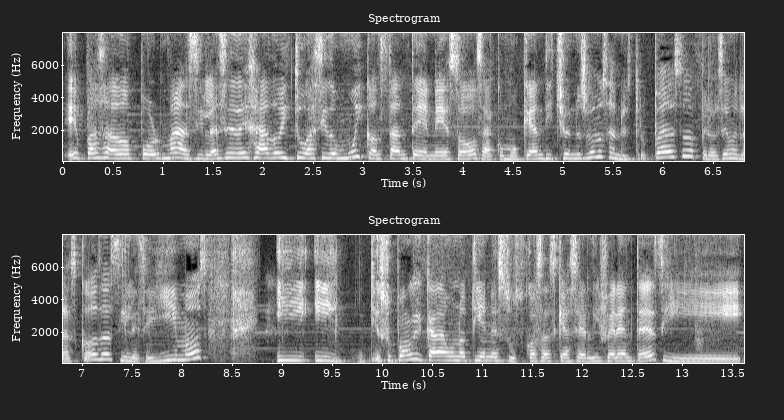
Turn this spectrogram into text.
he pasado por más y las he dejado y tú has sido muy constante en eso. O sea, como que han dicho, nos vamos a nuestro paso, pero hacemos las cosas y le seguimos. Y, supongo que cada uno tiene sus cosas que hacer diferentes y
